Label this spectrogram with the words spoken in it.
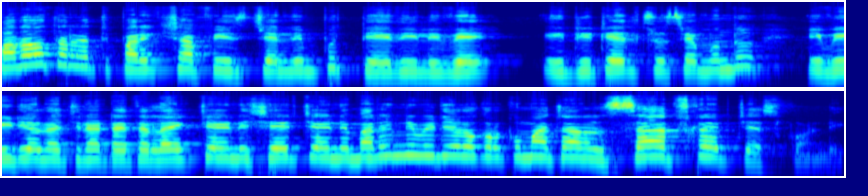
పదవ తరగతి పరీక్షా ఫీజు చెల్లింపు తేదీలు ఇవే. ఈ డీటెయిల్స్ చూసే ముందు ఈ వీడియో నచ్చినట్టయితే లైక్ చేయండి షేర్ చేయండి మరిన్ని వీడియోల కొరకు మా ఛానల్ సబ్స్క్రైబ్ చేసుకోండి.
